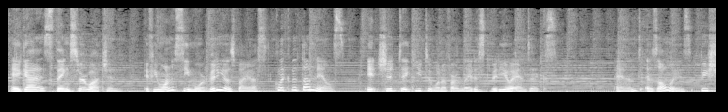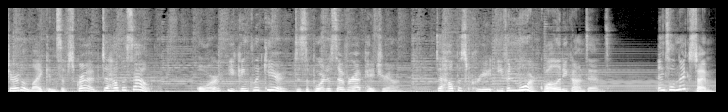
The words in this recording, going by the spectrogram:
Hey guys, thanks for watching. If you want to see more videos by us, click the thumbnails. It should take you to one of our latest video antics. And, as always, be sure to like and subscribe to help us out. Or you can click here to support us over at Patreon to help us create even more quality content. Until next time,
